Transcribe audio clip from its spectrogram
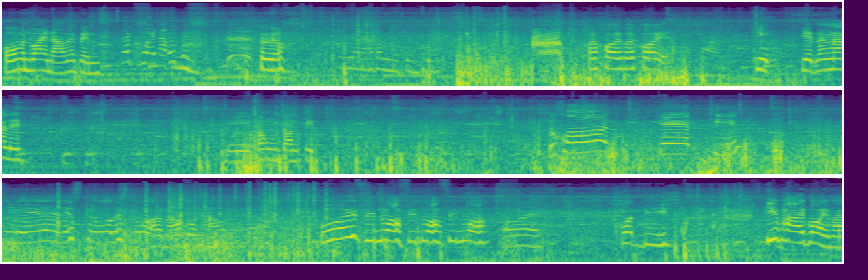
เพราะว่ามันว่ายน้ำไม่เป็น ถ้าคุยนะไม่เป็น เร็ว นะตอนนี้เป็นเพื่อนค่อยๆค่อยๆเกดเกดนั่งหน้าเลย นี่กล้องวงจรปิด ทุกคนเกดทิ้งเย้ let's go let's go อาบน้ำโดนเท้าแล้วอุ้ยฟินว่ะฟินว่ะฟินว่ะโอ้ยโคตรดี พี่พายบ่อยไหม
